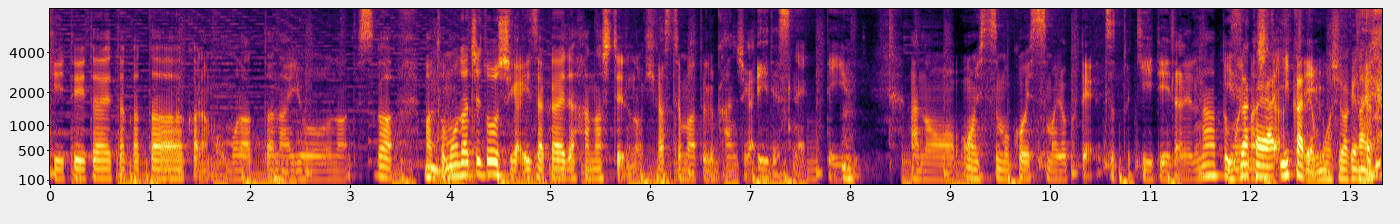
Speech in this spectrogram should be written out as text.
聞いていただいた方からももらった内容なんですが、まあ、うん。友達同士が居酒屋で話してるのを聞かせてもらってる感じがいいですねっていう、あの音質も声質も良くてずっと聞いていられるなと思いました。酒屋以下で申し訳ないです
